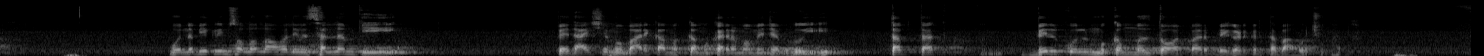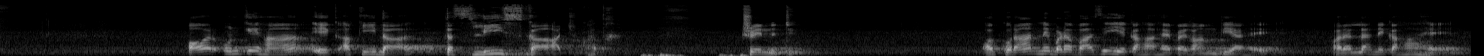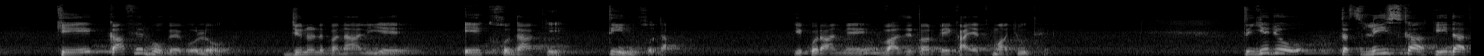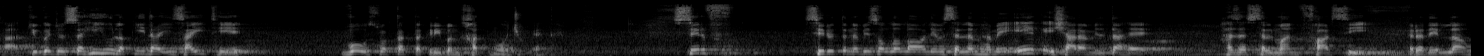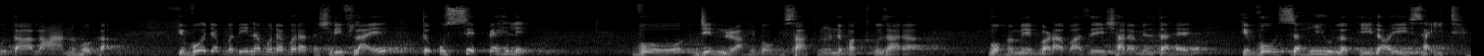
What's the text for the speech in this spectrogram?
وہ نبی کریم صلی اللہ علیہ وسلم کی پیدائش مبارکہ مکہ مکرمہ میں جب ہوئی، تب تک بالکل مکمل طور پر بگڑ کر تباہ ہو چکا تھا۔ اور ان کے ہاں ایک عقیدہ تسلیس کا آ چکا تھا۔ ٹرینٹی اور قرآن نے بڑا واضح یہ کہا ہے، پیغام دیا ہے۔ اور اللہ نے کہا ہے کہ کافر ہو گئے وہ لوگ جنہوں نے بنا لیے ایک خدا کے تین خدا۔ یہ قرآن میں واضح طور پہ ایک آیت موجود ہے۔ تو یہ جو تسلیس کا عقیدہ تھا، کیونکہ جو صحیح العقیدہ عیسائی تھے، وہ اس وقت تک تقریباً ختم ہو چکے تھے۔ صرف سیرت نبی صلی اللہ علیہ وسلم ہمیں ایک اشارہ ملتا ہے، حضرت سلمان فارسی رضی اللہ تعالی عنہ کا، کہ وہ جب مدینہ منورہ تشریف لائے تو اس سے پہلے وہ جن راہبوں کے ساتھ انہوں نے وقت گزارا، وہ ہمیں بڑا واضح اشارہ ملتا ہے کہ وہ صحیح العقیدہ عیسائی تھے۔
